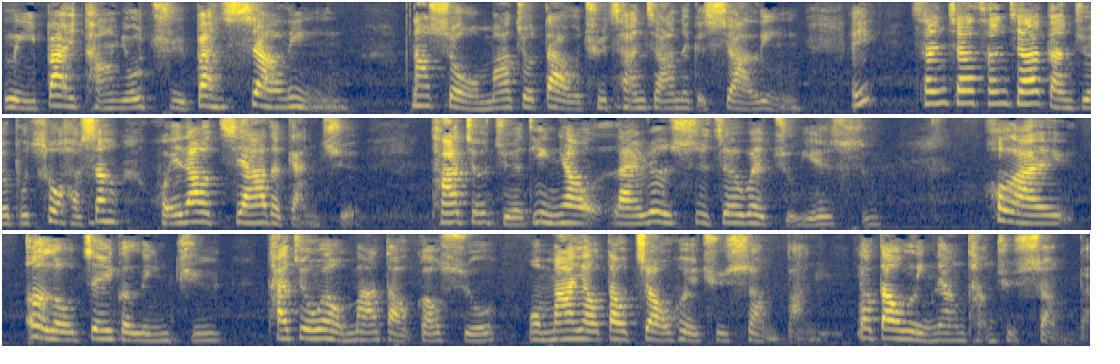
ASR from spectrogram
礼拜堂有举办夏令营，那时候我妈就带我去参加那个夏令营，哎，参加参加感觉不错，好像回到家的感觉，他就决定要来认识这位主耶稣。后来二楼这个邻居。他就为我妈祷告说：“我妈要到教会去上班，要到灵粮堂去上班。”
